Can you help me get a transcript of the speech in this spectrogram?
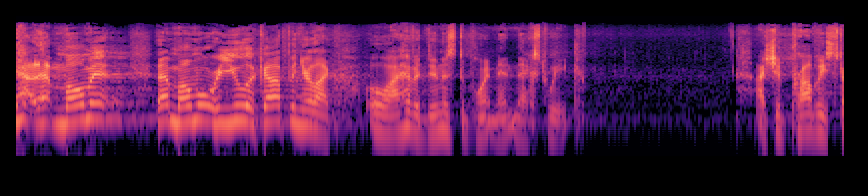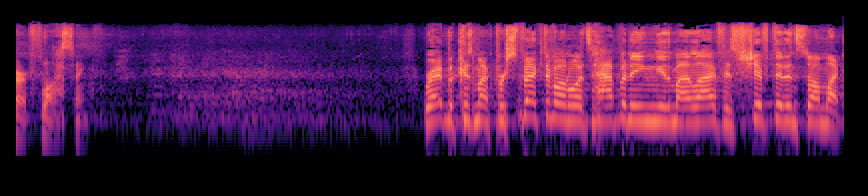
Yeah, that moment, that moment where you look up and you're like, oh, I have a dentist appointment next week. I should probably start flossing right? Because my perspective on what's happening in my life has shifted. And so I'm like,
